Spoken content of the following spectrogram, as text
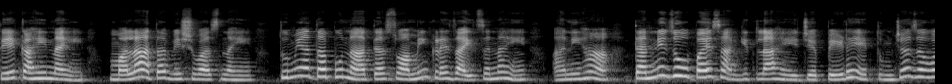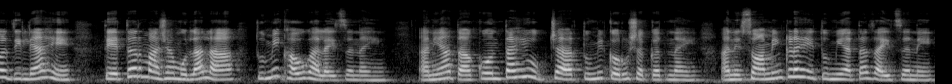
ते काही नाही. मला आता विश्वास नाही. तुम्ही आता पुन्हा त्या स्वामींकडे जायचं नाही आणि हां त्यांनी जो उपाय सांगितला आहे जे पेढे तुमच्याजवळ दिले आहे ते तर माझ्या मुलाला तुम्ही खाऊ घालायचं नाही. आणि आता कोणताही उपचार तुम्ही करू शकत नाही आणि स्वामींकडेही तुम्ही आता जायचं नाही.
